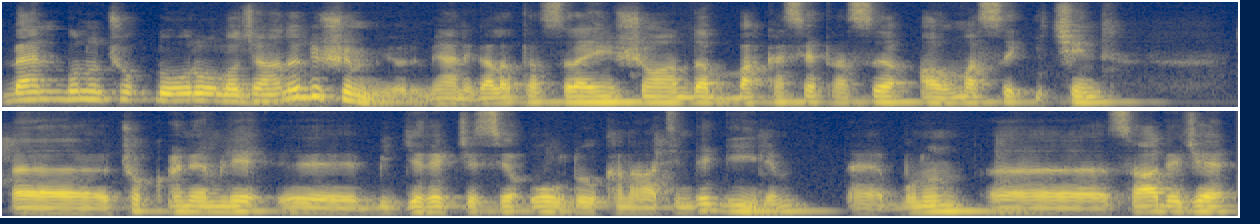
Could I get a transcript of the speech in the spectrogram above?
Ben bunun çok doğru olacağını düşünmüyorum. Yani Galatasaray'ın şu anda Bakasetas'ı alması için e, çok önemli e, bir gerekçesi olduğu kanaatinde değilim. E, bunun e, sadece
